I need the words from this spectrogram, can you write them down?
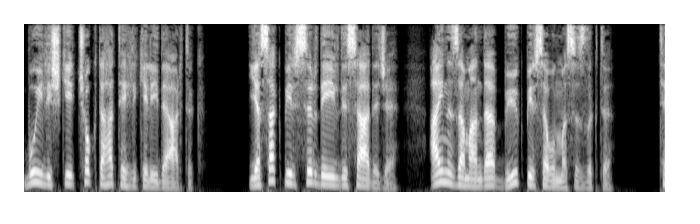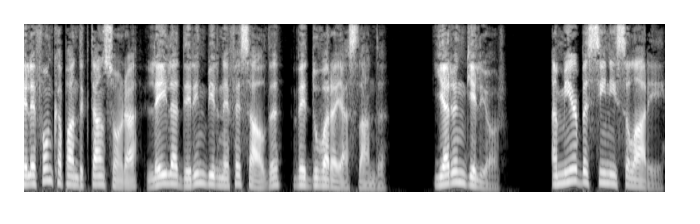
Bu ilişki çok daha tehlikeliydi artık. Yasak bir sır değildi sadece. Aynı zamanda büyük bir savunmasızlıktı. Telefon kapandıktan sonra Leyla derin bir nefes aldı ve duvara yaslandı. Yarın geliyor. Amir Basini Salati.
